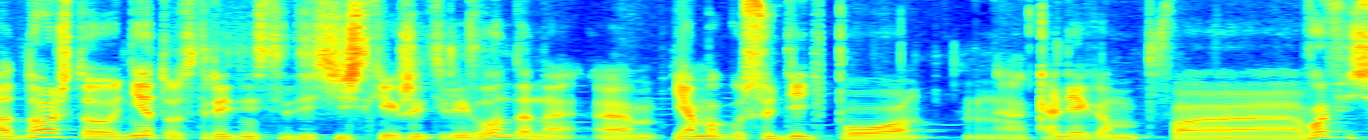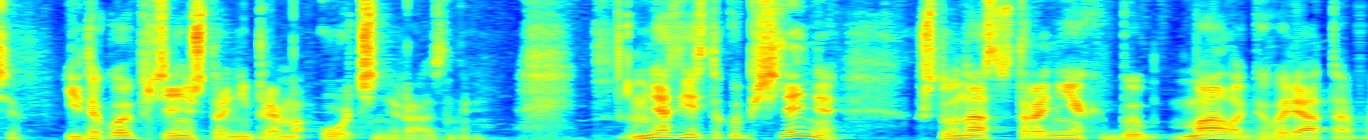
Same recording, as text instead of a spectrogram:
одно, что нету среднестатистических жителей Лондона. Эм, я могу судить по э, коллегам в, в офисе. И такое впечатление, что они прямо очень разные. У меня есть такое впечатление, что у нас в стране как бы мало говорят о,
